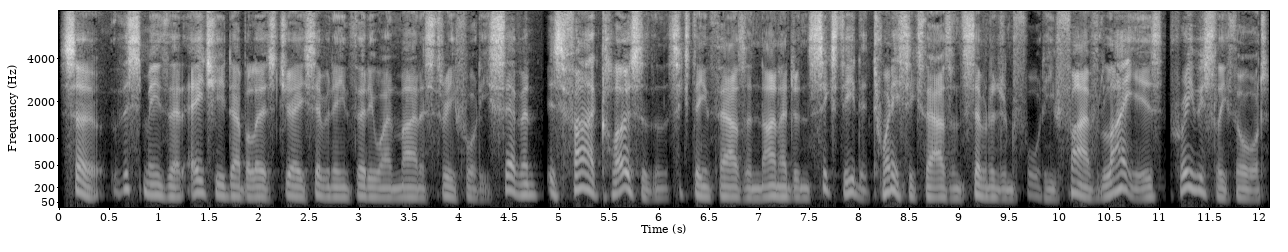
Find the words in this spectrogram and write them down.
So, this means that HESS J1731 347 is far closer than the 16,960 to 26,745 light years previously thought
